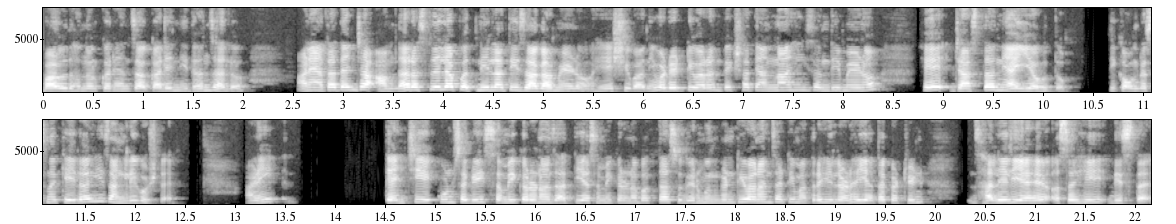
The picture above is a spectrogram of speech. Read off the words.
बाळू धानोरकर यांचं अकाली निधन झालं. आणि आता त्यांच्या आमदार असलेल्या पत्नीला ती जागा मिळणं हे शिवानी वडेट्टीवारांपेक्षा त्यांना ही संधी मिळणं हे जास्त न्याय्य होतं. ती काँग्रेसनं केलं ही चांगली गोष्ट आहे. आणि त्यांची एकूण सगळी समीकरणं जातीय समीकरणं बघता सुधीर मुनगंटीवारांसाठी मात्र ही लढाई आता कठीण झालेली आहे असंही दिसत आहे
